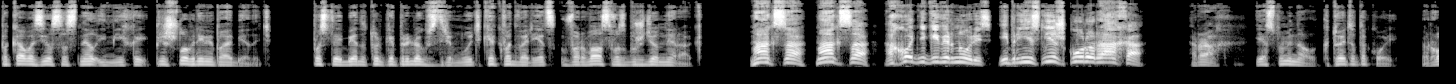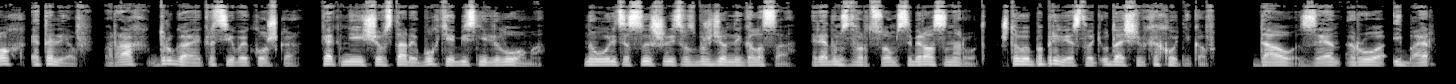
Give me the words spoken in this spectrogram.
Пока возился с Нел и Михой, пришло время пообедать. После обеда только прилег вздремнуть, как во дворец ворвался возбужденный рак. «Макса! Макса! Охотники вернулись и принесли шкуру раха!» Рах. Я вспоминал, кто это такой. Рох — это лев, Рах — другая красивая кошка, как мне еще в старой бухте объяснили Луома. На улице слышались возбужденные голоса. Рядом с дворцом собирался народ, чтобы поприветствовать удачливых охотников. Дао, Зен, Руа и Бэр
